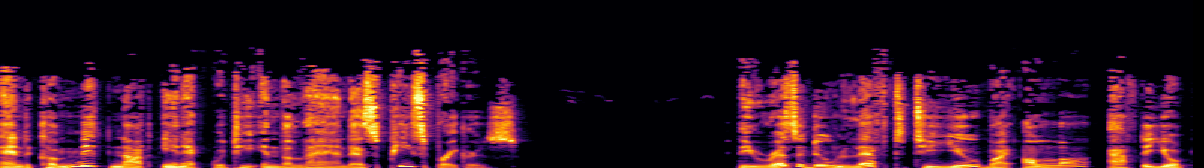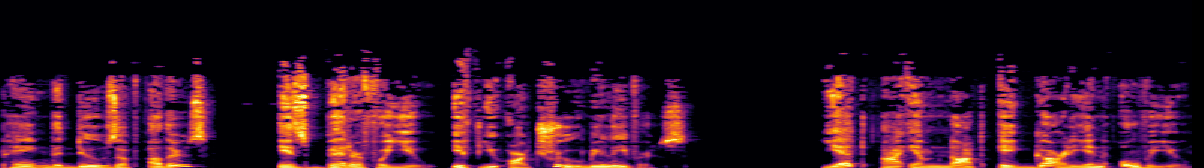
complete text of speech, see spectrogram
and commit not iniquity in the land as peacebreakers. The residue left to you by Allah after your paying the dues of others is better for you if you are true believers. Yet I am not a guardian over you.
